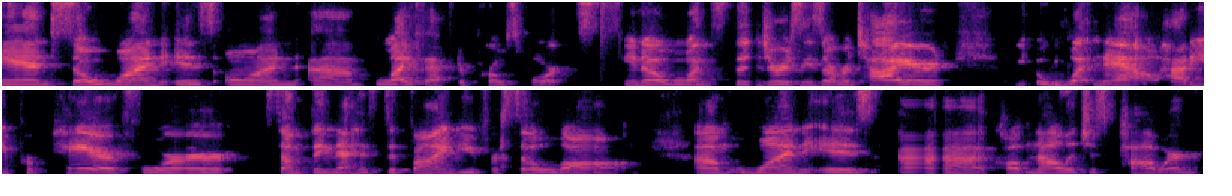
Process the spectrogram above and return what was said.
And so one is on um, life after pro sports. You know, once the jerseys are retired, what now? How do you prepare for something that has defined you for so long? Um, one is uh, called Knowledge is Power,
